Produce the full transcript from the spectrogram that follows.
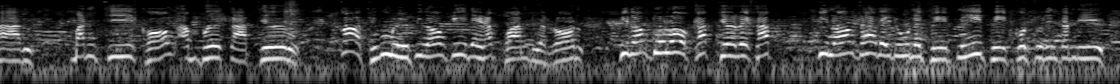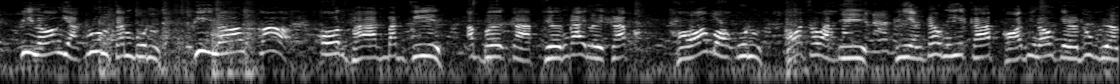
ผ่านบัญชีของอำเภอกาบเชิง ก็ถึงมือพี่น้องที่ได้รับความเดือดร้อน พี่น้องทั่วโลกครับเชิญเลยครับ พี่น้องถ้าได้ดูในเพจนี้เพจคนสุรินทร์ทำดี พี่น้องอยากร่วมทำบุญ พี่น้องก็โอนผ่านบัญชีอำเภอกาบเชิงได้เลยครับ ขอบอกคุณขอสวัสดี เพียงเท่านี้ครับ ขอให้พี่น้องเจริญรุ่งเรือง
